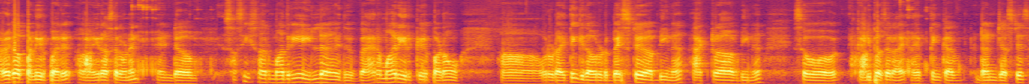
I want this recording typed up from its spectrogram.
அழகாக பண்ணியிருப்பார் இரா சரவணன். அண்ட் சசி சார் மாதிரியே இல்லை இது வேறு மாதிரி இருக்குது படம். அவரோட ஐ திங்க் இது அவரோட பெஸ்ட்டு அப்படின்னு ஆக்டரா அப்படின்னு. ஸோ கண்டிப்பாக sir I I think I done justice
